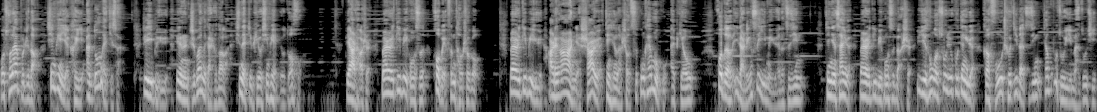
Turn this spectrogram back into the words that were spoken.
我从来不知道芯片也可以按吨来计算，这一比喻令人直观地感受到了现在 GPU 芯片有多火。第二条是，MaryDB 公司或被分头收购。MaryDB 于二零二二年十二月进行了首次公开募股 IPO，获得了一点零四亿美元的资金。今年三月，MaryDB 公司表示，预计通过数据库订阅和服务筹集的资金将不足以满足其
